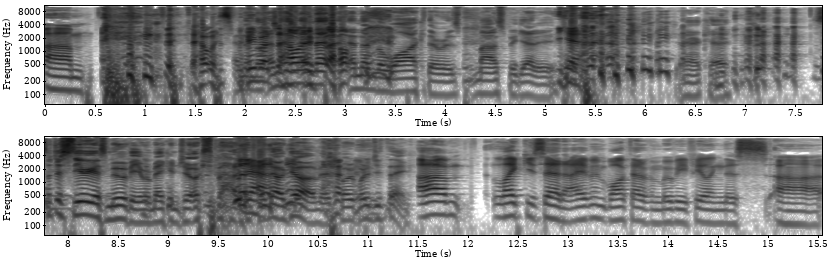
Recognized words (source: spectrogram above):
Um, that was And pretty then, much the, and, how then, and, I then, felt. and then the walk, there was mom spaghetti. yeah, Okay, such a serious movie. We're making jokes about it. Yeah. No, go, Mitch. What, what did you think? Um, like you said, I haven't walked out of a movie feeling this uh,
